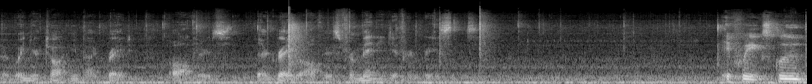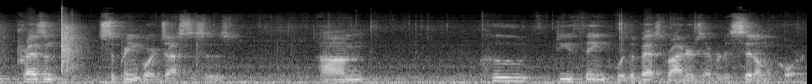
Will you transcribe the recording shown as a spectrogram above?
But when you're talking about great authors, they're great authors for many different reasons. If we exclude present Supreme Court justices, um, who do you think were the best writers ever to sit on the court?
